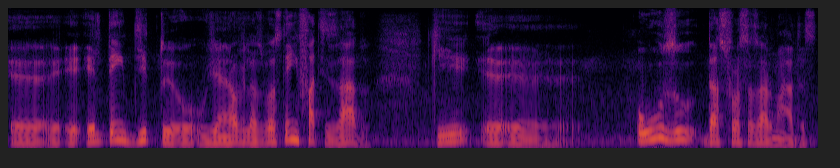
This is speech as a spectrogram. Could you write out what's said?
É, ele tem dito, o general Vilas Boas tem enfatizado que é, o uso das Forças Armadas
